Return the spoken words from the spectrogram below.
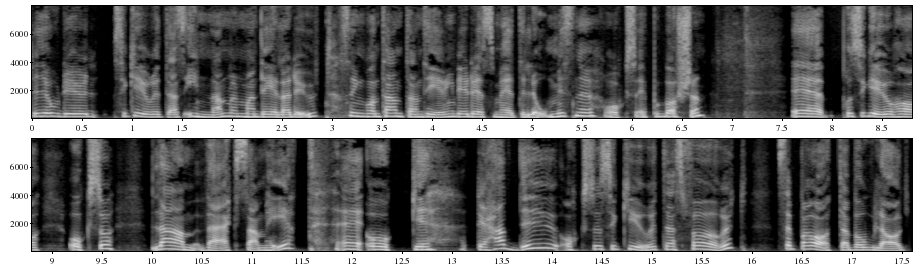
Det gjorde ju Securitas innan, men man delade ut sin kontanthantering. Det är det som heter Lomis nu och också är på börsen. Eh, Prosegur har också larmverksamhet eh, och eh, det hade ju också Securitas förut, separata bolag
